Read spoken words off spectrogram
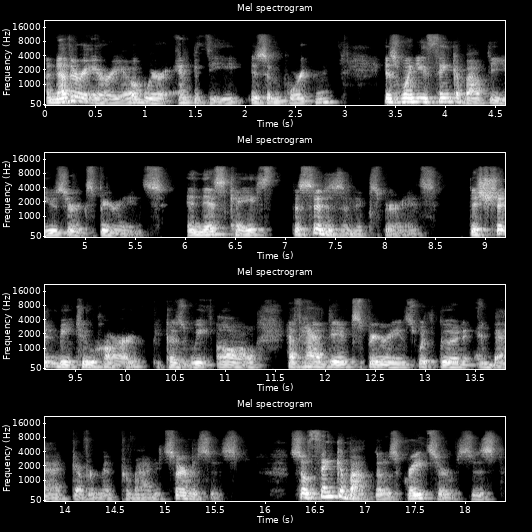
Another area where empathy is important is when you think about the user experience. In this case, the citizen experience. This shouldn't be too hard because we all have had the experience with good and bad government provided services. So think about those great services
